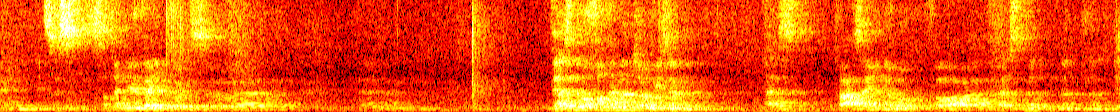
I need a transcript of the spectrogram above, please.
I mean, it's a, certainly a vehicle, so uh, um, there's no fundamental reason, as far as I know, for uh, us not, not, not to,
